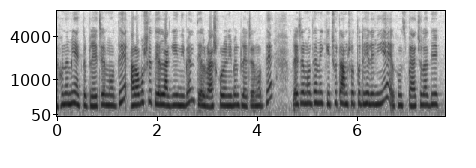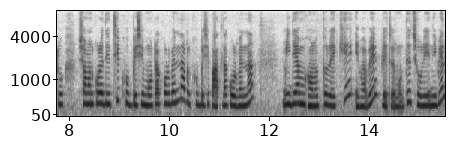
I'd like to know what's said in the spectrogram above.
এখন আমি একটা প্লেটের মধ্যে, আর অবশ্যই তেল লাগিয়ে নেবেন, তেল ব্রাশ করে নেবেন প্লেটের মধ্যে। প্লেটের মধ্যে আমি কিছুটা আমসত্ত্ব ঢেলে নিয়ে এরকম স্প্যাচুলা দিয়ে একটু সমান করে দিচ্ছি। খুব বেশি মোটা করবেন না, আবার খুব বেশি পাতলা করবেন না। মিডিয়াম ঘনত্ব রেখে এভাবে প্লেটের মধ্যে ছড়িয়ে নেবেন।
